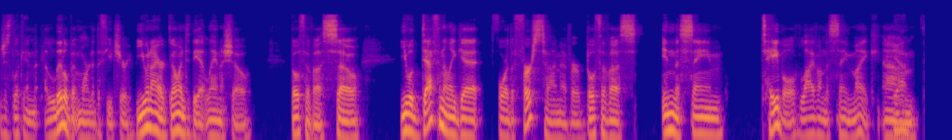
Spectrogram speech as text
just looking a little bit more into the future. You and I are going to the Atlanta show, both of us. So you will definitely get for the first time ever both of us in the same table live on the same mic. Um, yeah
